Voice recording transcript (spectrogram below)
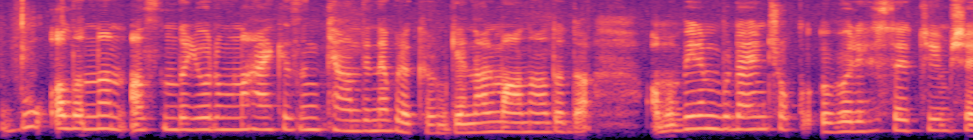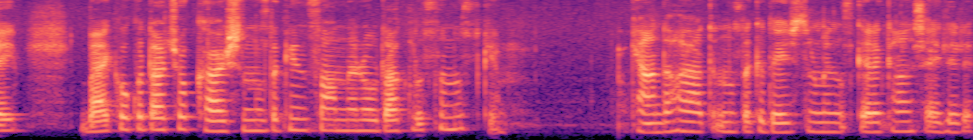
bu alanın aslında yorumunu herkesin kendine bırakıyorum genel manada da. Ama benim burada en çok böyle hissettiğim şey belki o kadar çok karşınızdaki insanlara odaklısınız ki kendi hayatınızdaki değiştirmeniz gereken şeyleri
